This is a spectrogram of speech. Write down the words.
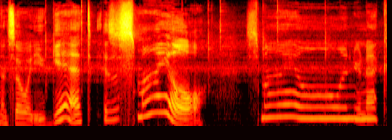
And so what you get is a smile. Smile on your neck.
